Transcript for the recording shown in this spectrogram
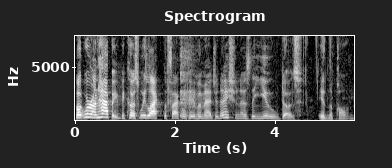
But we're unhappy because we lack the faculty of imagination, as the yew does in the poem.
